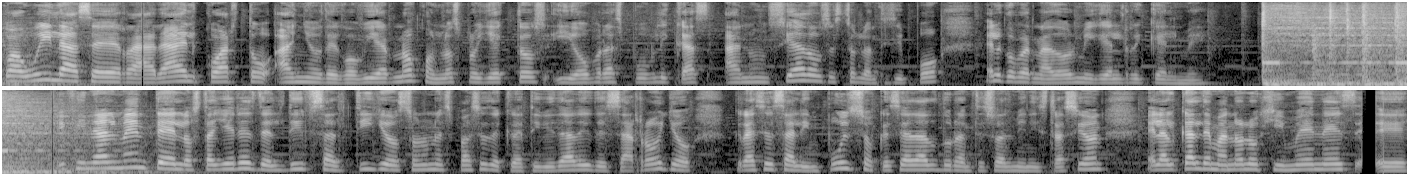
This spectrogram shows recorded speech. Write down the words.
Coahuila cerrará el cuarto año de gobierno con los proyectos y obras públicas anunciados. Esto lo anticipó el gobernador Miguel Riquelme. Y finalmente, los talleres del DIF Saltillo son un espacio de creatividad y desarrollo. Gracias al impulso que se ha dado durante su administración, el alcalde Manolo Jiménez eh,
